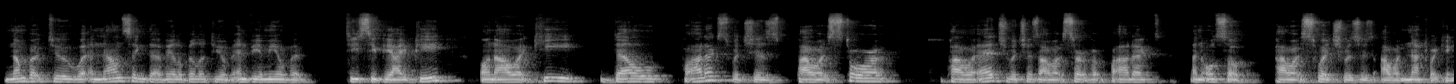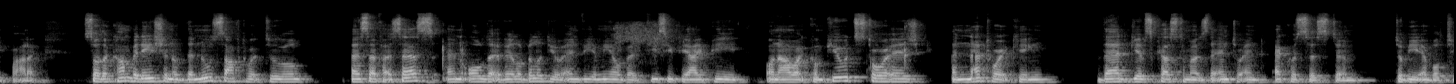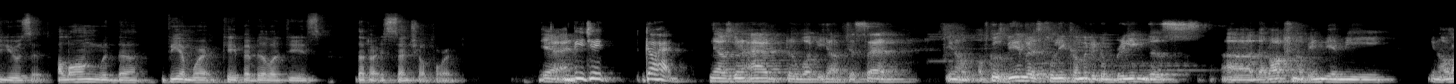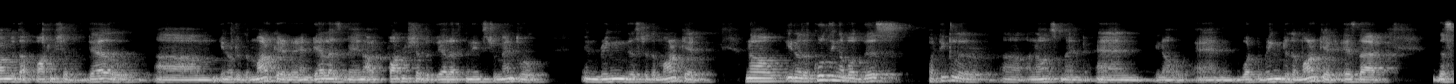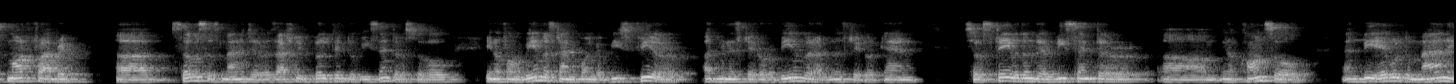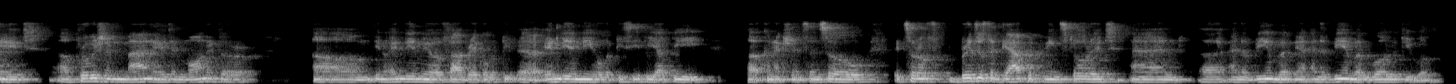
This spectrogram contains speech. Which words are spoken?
Number two, we're announcing the availability of NVMe over TCP IP on our key Dell products, which is PowerStore, PowerEdge, which is our server product, and also PowerSwitch, which is our networking product. So the combination of the new software tool, SFSS, and all the availability of NVMe over TCP IP on our compute, storage, and networking, that gives customers the end-to-end -end ecosystem to be able to use it, along with the VMware capabilities that are essential for it. Yeah. And Vijay, go ahead. Yeah, I was going to add to what you have just said. You know, of course, VMware is fully committed to bringing this, uh, the adoption of NVMe, you know, along with our partnership with Dell, um, you know, to the market. And Dell has been, our partnership with Dell has been instrumental in bringing this to the market. Now, you know, the cool thing about this particular uh, announcement and, you know, and what to bring to the market is that the Smart Fabric uh, Services Manager is actually built into vCenter. So you know, from a VMware standpoint, a vSphere administrator or VMware administrator can sort of stay within their vCenter, um, you know, console and be able to manage, uh, provision, manage, and monitor, um, you know, NVMe over Fabric over T, uh, NVMe over TCP/IP uh, connections, and so it sort of bridges the gap between storage and uh, and a VMware and a VMware world, if you will.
